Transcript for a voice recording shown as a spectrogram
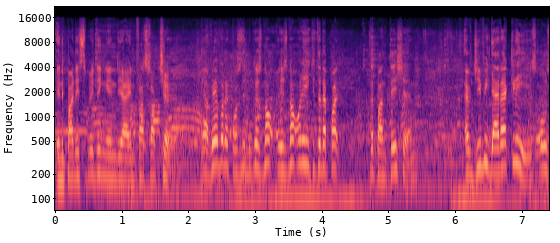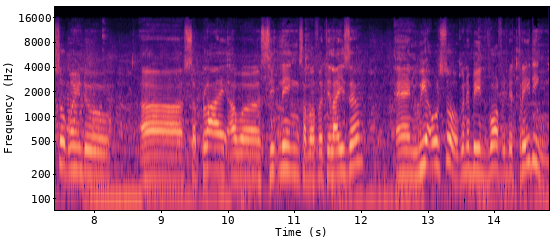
in participating in their infrastructure. Yeah, very very positive because not it's not only kita dapat the plantation, FGV directly is also going to uh, supply our seedlings, our fertilizer, and we are also going to be involved in the trading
